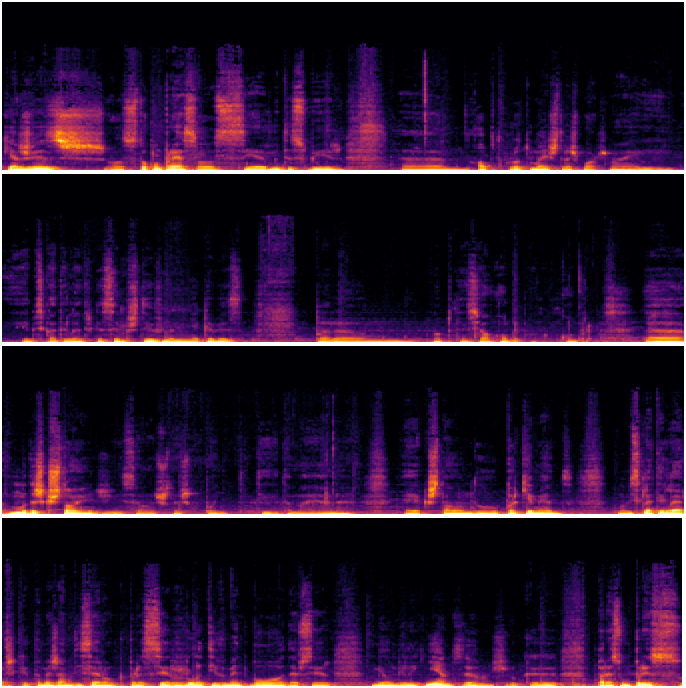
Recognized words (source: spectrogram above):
que às vezes, ou se estou com pressa ou se é muito a subir, uh, opto por outro meio de transporte, não é? E, e, a bicicleta elétrica sempre esteve na minha cabeça para um, uma potencial compra, compra. Uh, uma das questões, e são as questões que ponho a ti também, Ana, é a questão do parqueamento. Uma bicicleta elétrica também já me disseram que para ser relativamente boa deve ser 1000, 1500 euros, o que parece um preço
